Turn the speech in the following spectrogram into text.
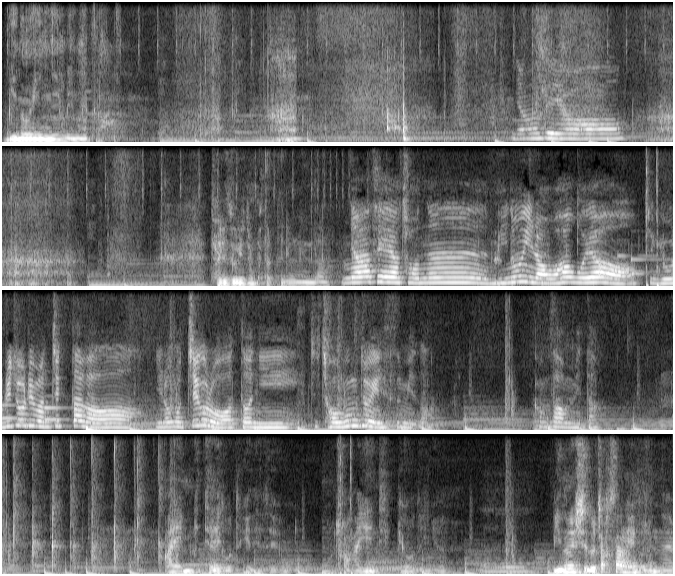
민호이님입니다. 안녕하세요. 자기소개 좀 부탁드립니다. 안녕하세요. 저는 민호이라고 하고요. 저 요리조리만 찍다가 이런 거 찍으러 왔더니 적응 중에 있습니다. 감사합니다. 아 MBTI가 어떻게 되세요? 어, 저 INTP거든요. 오, 민호이 씨도 짝사랑 해보셨나요?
